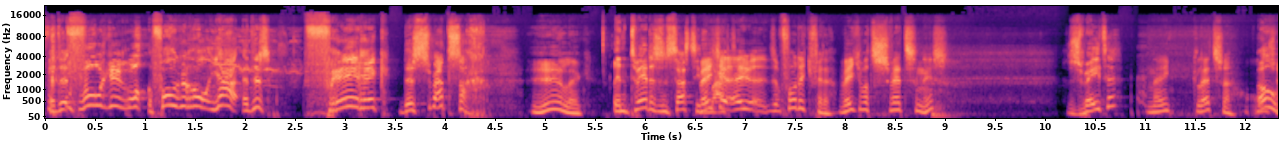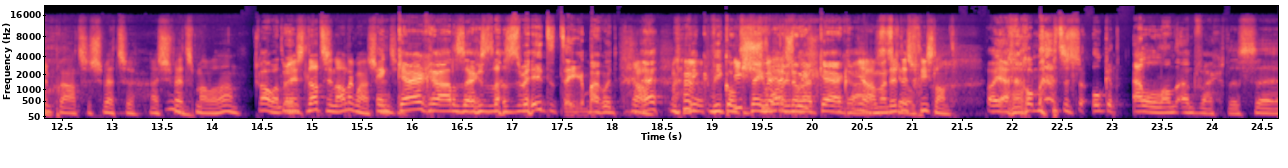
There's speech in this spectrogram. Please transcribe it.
Is, Volkerol. volgerol, ja, het is Frederik de Zwetser. Heerlijk. In 2016 Weet je, maakt- eh, voordat je verder, weet je wat zwetsen is? Zweten? Nee, kletsen. Onzin Oh. praten, zwetsen. Hij zwetst maar wel aan. Oh, want Tenminste, dat is in Alkmaar in zwetsen. kerkraden zeggen ze dat zweten tegen. Maar goed, Ja. hè? Wie, wie komt er tegenwoordig nog uit kerkraden? Ja, maar dit is. Friesland. Oh ja, daarom het is ook het Ellenland en weg. Dus, eh,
